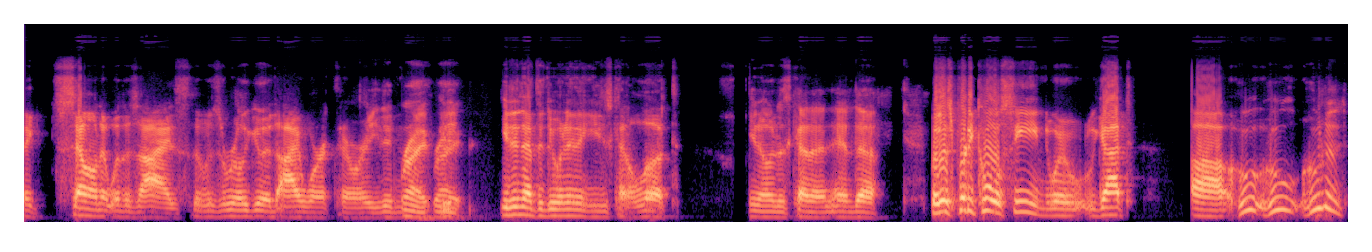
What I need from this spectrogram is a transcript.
like selling it with his eyes. There was a really good eye work there where he didn't Right, he- right. He, didn't have to do anything. He just kind of looked, you know, just kind of and uh, but it's a pretty cool scene where we got uh who who who did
